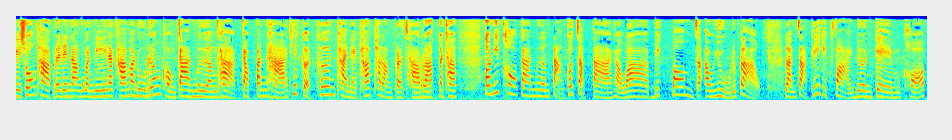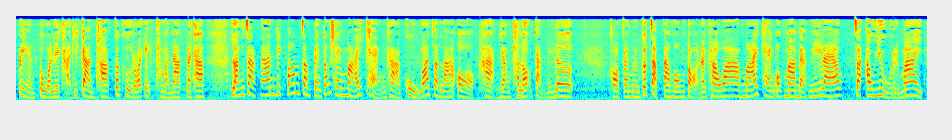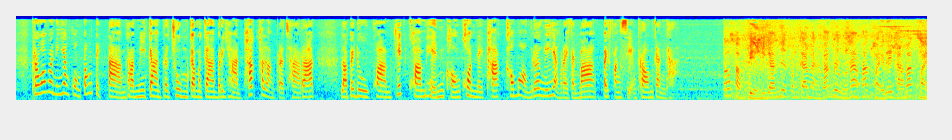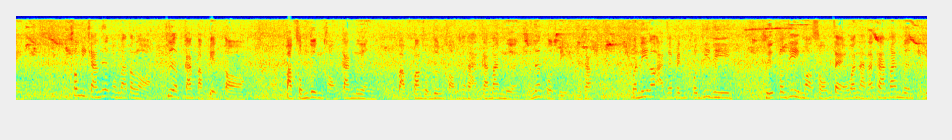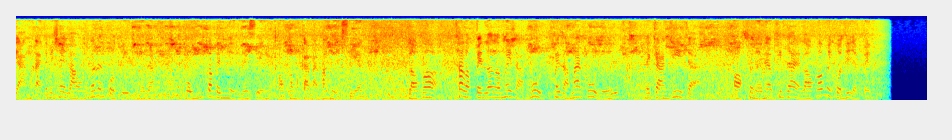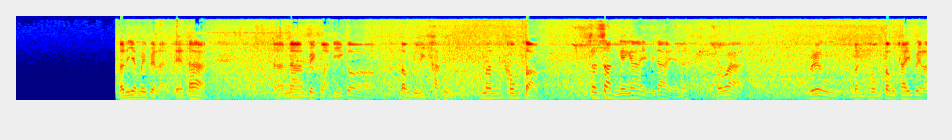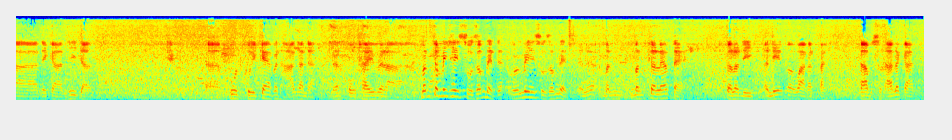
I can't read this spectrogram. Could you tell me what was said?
ในช่วงผ่าประเด็นดังวันนี้นะคะ มาดูเรื่องของการเมืองค่ะ กับปัญหาที่เกิดขึ้นภายในพรรคพลังประชารัฐนะคะ ตอนนี้คอการเมืองต่างก็จับตาค่ะว่าบิ๊กป้อมจะเอาอยู่หรือเปล่า หลังจากที่อีกฝ่ายเดินเกม ขอเปลี่ยนตัวเลขาธิการพรรคก็คือร้อยเอกธรรมนัฐนะคะ หลังจากนั้นบิ๊กป้อมจำเป็นต้องใช้ไม้แข็งค่ะ ขู่ว่าจะลาออกหากยังทะเลาะกันไม่เลิก คอการเมืองก็จับตามองต่อนะคะว่าไม้แข็งออกมาแบบนี้แล้วจะเอาอยู่หรือไม่ เพราะว่าวันนี้ยังคงต้องติดตามค่ะมีการประชุมกรรมการบริหารพักพลังประชารัฐเราไปดูความคิดความเห็นของคนในพักเขามองเรื่องนี้อย่างไรกันบ้าง ไปฟังเสียงพร้อมกันค่ะก็ปรับเปลี่ยนมีการเลือกกรรมการบริหารพรรคเลือกหัวหน้าพรรคใหม่เลขาพรรคใหม่เขามีการเลือกกันมาตลอดเพื่อการปรับเปลี่ยนต่อ ปรับสมดุลของการเมือง ปรับความสมดุลของสถานการณ์บ้านเมืองมันเรื่องปกตินะครับ วันนี้เราอาจจะเป็นคนที่ดีหรือคนที่เหมาะสมแต่วันสถานการณ์บ้านเมืองอีกอย่างมันอาจจะไม่ใช่เรามันก็เรื่องปกตินะครับ ผมก็เป็นหนึ่งในเสียงของกรรมการบริหารพรรคหนึ่งเสียง เราก็ถ้าเราเป็นแล้วเราไม่สามารถพูด ไม่สามารถพูดหรือในการที่จะออกเสนอแนวคิดได้ เราก็ไม่ควรที่จะเป็น ตอนนี้ยังไม่เป็นไรแต่ถ้าอ่านานไปกว่านี้ก็ ต้องดูอีกครั้งหนึ่งมันคงตอบสั้นๆ ง่าย ๆ ไม่ได้อะนะ เพราะว่าเรื่องมันคงต้องใช้เวลาในการที่จะพูดคุยแก้ปัญหากันอะนะคงใช้เวลา มันก็ไม่ใช่สูตรสำเร็จอะมันไม่ใช่สูตรสำเร็จอะนะมันมันก็แล้วแต่กรณีอันนี้ก็ว่ากันไป ตามสถานการณ์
